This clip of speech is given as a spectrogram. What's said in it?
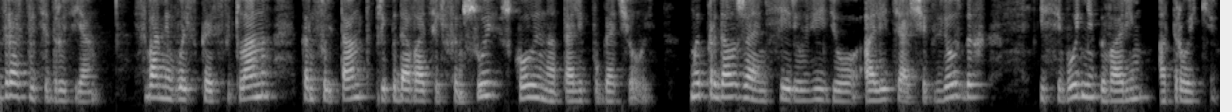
Здравствуйте, друзья! С вами Вольская Светлана, консультант, преподаватель фэн-шуй школы Натальи Пугачевой. Мы продолжаем серию видео о летящих звездах и сегодня говорим о тройке.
